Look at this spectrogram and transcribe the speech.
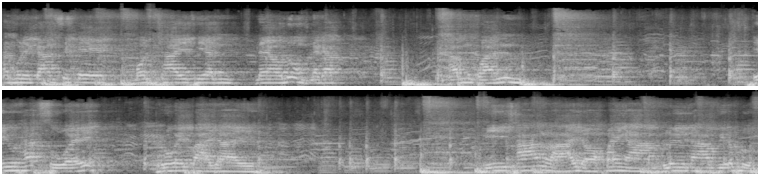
ท่านบริการสิบเอกมนชัยเทียนแนวนุ่มนะครับคำขวัญทิวทัศสวยรวยป่าใหญ่ มีช้างหลายดอกไม้งาม ลือนามวีรบุรุษ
